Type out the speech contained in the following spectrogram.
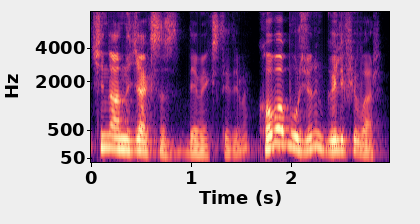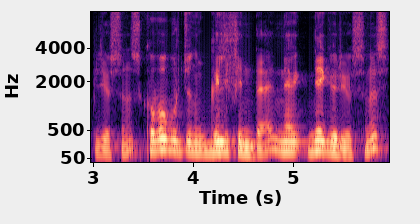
şimdi anlayacaksınız demek istediğimi. Kova burcunun glifi var biliyorsunuz. Kova burcunun glifinde ne, ne görüyorsunuz?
